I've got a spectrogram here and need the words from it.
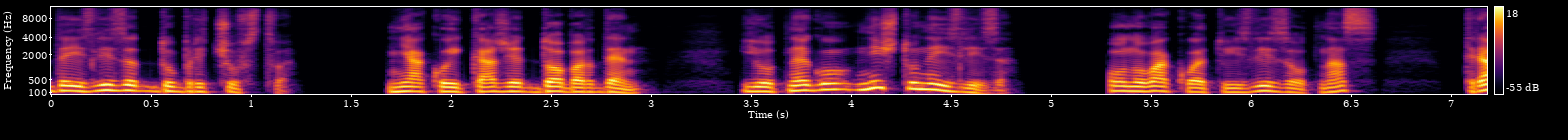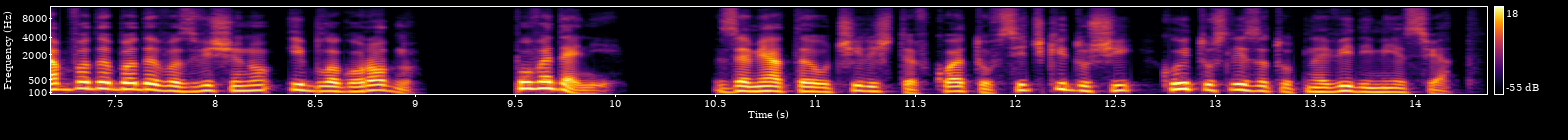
да излизат добри чувства. Някой каже «Добър ден» и от него нищо не излиза. Онова, което излиза от нас, трябва да бъде възвишено и благородно. Поведение. Земята е училище, в което всички души, които слизат от невидимия свят,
